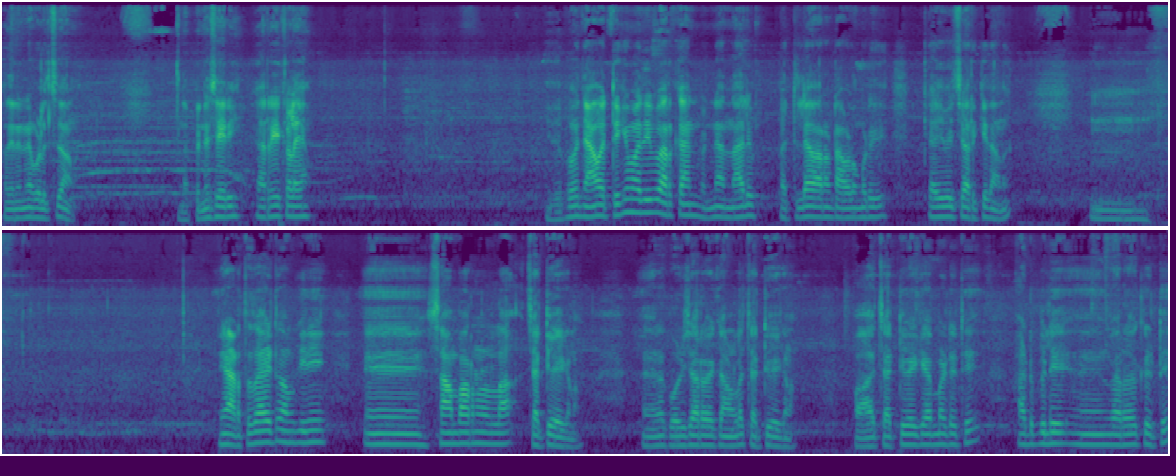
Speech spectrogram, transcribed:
അതിന് തന്നെ വിളിച്ചതാണ്. എന്നാൽ പിന്നെ ശരി ഇറക്കിക്കളയാം ഇതിപ്പോൾ ഞാൻ ഒറ്റയ്ക്ക് മതി ഇറക്കാൻ പിന്നെ എന്നാലും പറ്റില്ല പറഞ്ഞിട്ട് അവളും കൂടി കൈ വെച്ച് ഇറക്കിയതാണ്. ഇനി അടുത്തതായിട്ട് നമുക്കിനി സാമ്പാറിനുള്ള ചട്ടി വയ്ക്കണം കോഴിച്ചാറ് വയ്ക്കാനുള്ള ചട്ടി വയ്ക്കണം അപ്പോൾ ആ ചട്ടി വയ്ക്കാൻ വേണ്ടിയിട്ട് അടുപ്പിൽ വിറകൊക്കെ ഇട്ട്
